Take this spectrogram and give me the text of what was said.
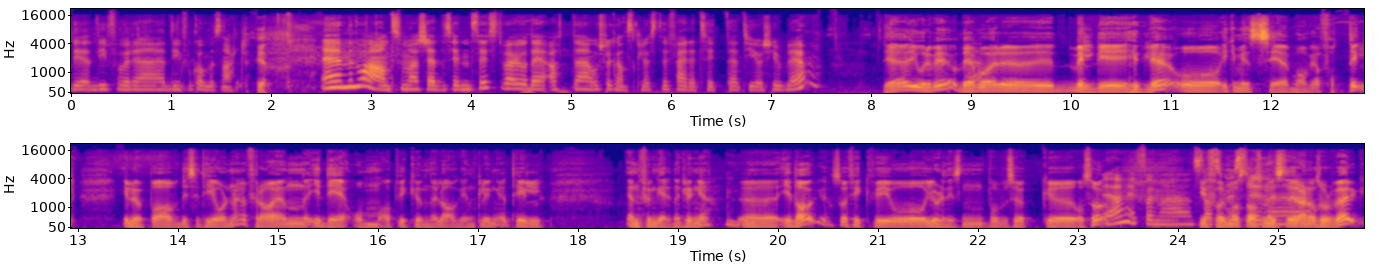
de, de, får, eh, de, får, komme snart. Ja. Men noe annet som har skjedd siden sist, var jo det at Oslo Cancer Cluster feiret sitt tiårsjubileum. Det gjorde vi, og det var veldig hyggelig. Og ikke minst se hva vi har fått til i løpet av disse ti årene. Fra en idé om at vi kunne lage en klynge, til en fungerende klynge. Mm -hmm. uh, I dag så fikk vi jo julenissen på besøk uh, også. Ja, I form av statsminister, form av statsminister Erna Solberg,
